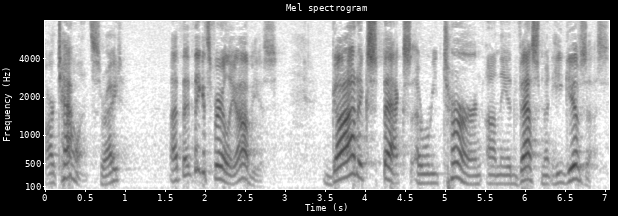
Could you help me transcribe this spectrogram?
our talents, right? I, th- I think it's fairly obvious. God expects a return on the investment he gives us.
